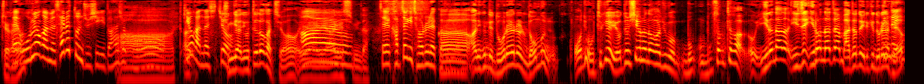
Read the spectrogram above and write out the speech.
제가요? 네, 오며 가며 세뱃돈 주시기도 하셨고 아, 기억 아, 안 나시죠? 준 게 아니고 뜯어갔죠. 예, 예, 아유, 알겠습니다. 제가 갑자기 절을 했거든요. 아, 아니 근데 노래를 너무 어디 어떻게 8시에 일어나가지고 목, 목 상태가 어, 일어나 이제 일어나자마자도 이렇게 노래가 근데 돼요?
